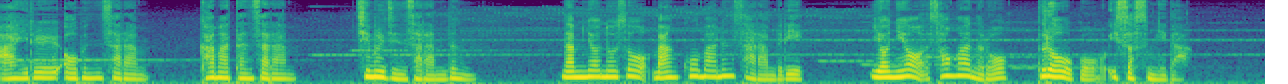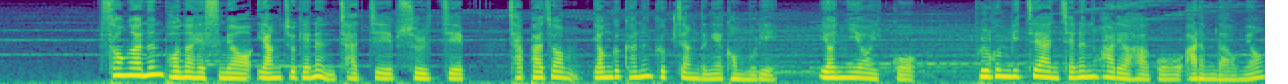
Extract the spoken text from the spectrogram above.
아이를 업은 사람, 가마 탄 사람, 짐을 진 사람 등 남녀노소 많고 많은 사람들이 연이어 성 안으로 들어오고 있었습니다. 성 안은 번화했으며 양쪽에는 잣집, 술집, 자파점, 연극하는 극장 등의 건물이 연이어 있고 붉은 빛의 안채는 화려하고 아름다우며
